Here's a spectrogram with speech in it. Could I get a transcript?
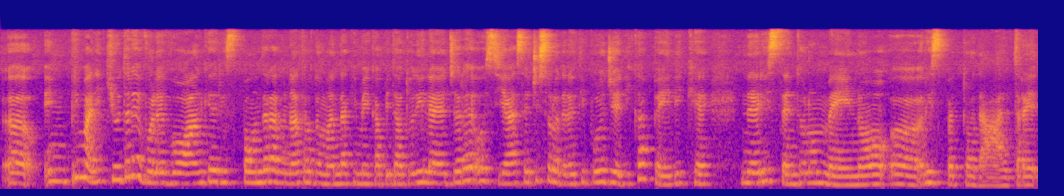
Uh, in, prima di chiudere volevo anche rispondere ad un'altra domanda che mi è capitato di leggere, ossia se ci sono delle tipologie di capelli che ne risentono meno uh, rispetto ad altre.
